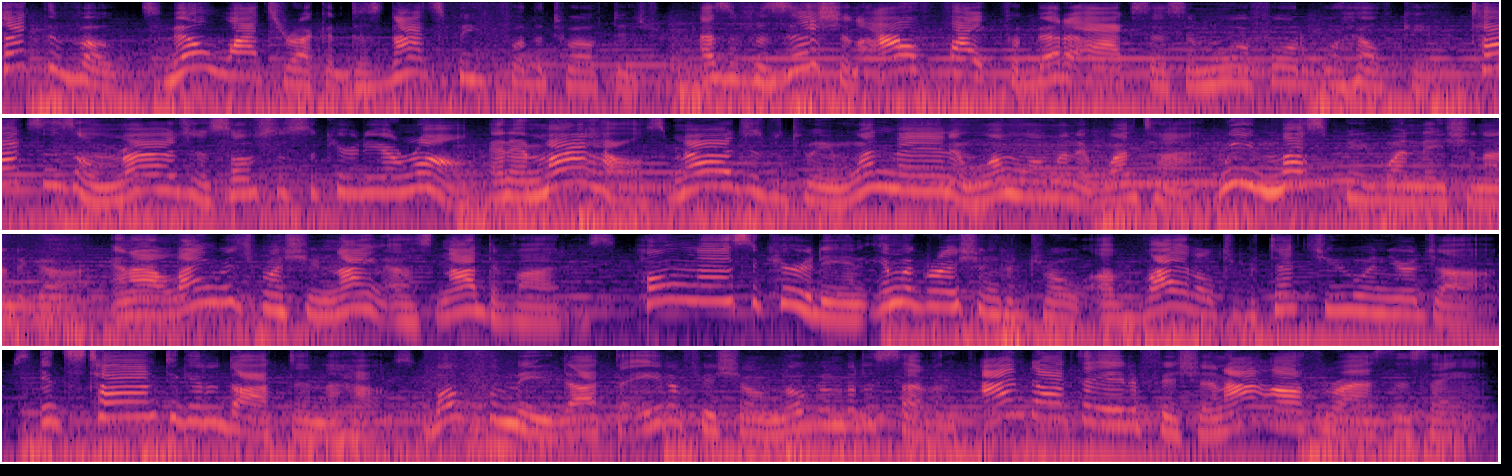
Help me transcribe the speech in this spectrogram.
Check the votes. Mel Watt's record does not speak for the 12th district. As a physician, I'll fight for better access and more affordable health care. Taxes on marriage and Social Security are wrong. And in my house, marriage is between one man and one woman at one time. We must be one nation under God, and our language must unite us, not divide us. Homeland Security and immigration control are vital to protect you and your jobs. It's time to get a doctor in the house. Vote for me, Dr. Ada Fisher, on November the 7th. I'm Dr. Ada Fisher, and I authorize this ad.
